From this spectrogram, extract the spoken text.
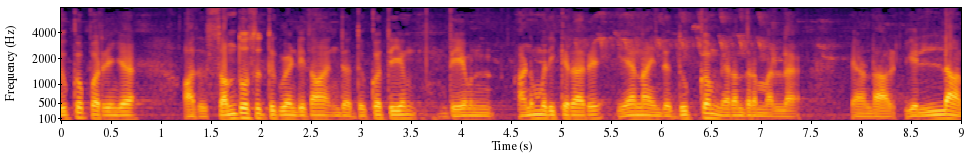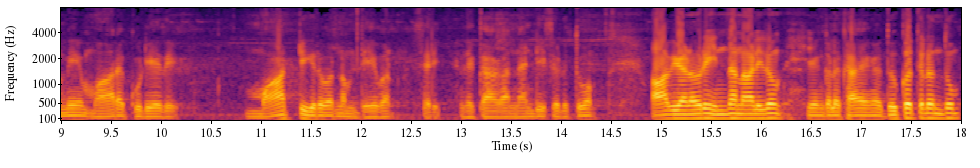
துக்கப்படுறீங்க. அது சந்தோஷத்துக்கு வேண்டி தான் இந்த துக்கத்தையும் தேவன் அனுமதிக்கிறாரு. ஏன்னா இந்த துக்கம் நிரந்தரம் அல்ல. ஏனென்றால் எல்லாமே மாறக்கூடியது. மாற்றுகிறவர் நம் தேவன். சரி இதுக்காக நன்றி செலுத்துவோம். ஆவியானவர் இந்த நாளிலும் எங்களுக்காக எங்கள் துக்கத்திலிருந்தும்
